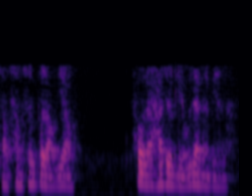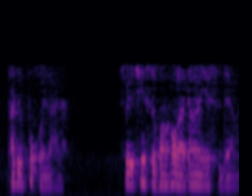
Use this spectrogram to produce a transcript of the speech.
找长生不老药，后来他就留在那边了，他就不回来了。所以秦始皇后来当然也死掉了。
